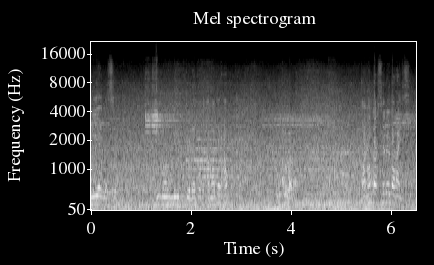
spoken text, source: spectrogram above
নিয়ে গেছে। জীবন মৃত্যু এটা তো আমাদের হাত। এখন তার ছেলে দাঁড়াইছে।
